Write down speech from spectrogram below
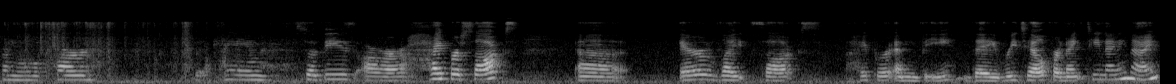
from the little card that came. So these are Hyper Socks, uh, Air Light Socks, Hyper MV. They retail for $19.99.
